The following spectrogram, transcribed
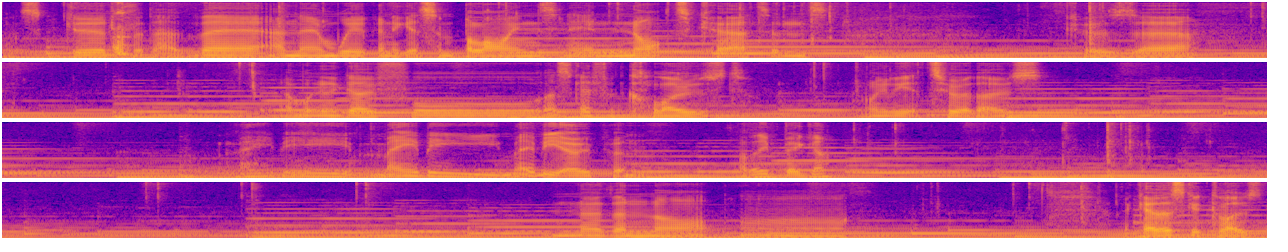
That's good. Put that there. And then we're gonna get some blinds in here, not curtains. Because uh, and we're going to go for... Let's go for closed. We're going to get two of those. Maybe, maybe, maybe open. Are they bigger? No, they're not. Hmm. Okay, let's get closed.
